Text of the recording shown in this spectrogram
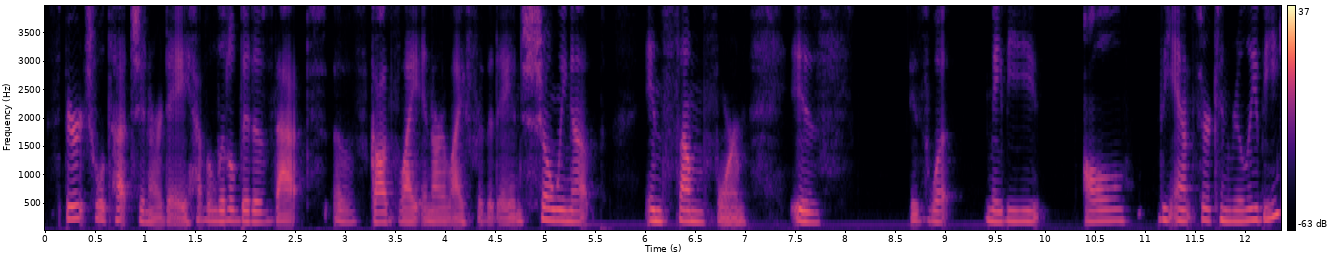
spiritual touch in our day, have a little bit of that of God's light in our life for the day, and showing up in some form is is what maybe all the answer can really be.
